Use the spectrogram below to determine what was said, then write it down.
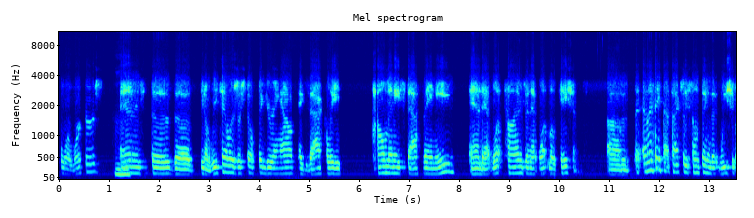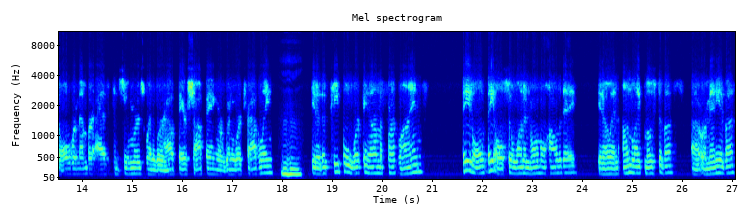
for workers. Mm-hmm. And the the you know retailers are still figuring out exactly how many staff they need and at what times and at what locations. Um, and I think that's actually something that we should all remember as consumers when we're out there shopping or when we're traveling. Mm-hmm. You know, the people working on the front lines, they all they also want a normal holiday. You know, and unlike most of us uh, or many of us,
